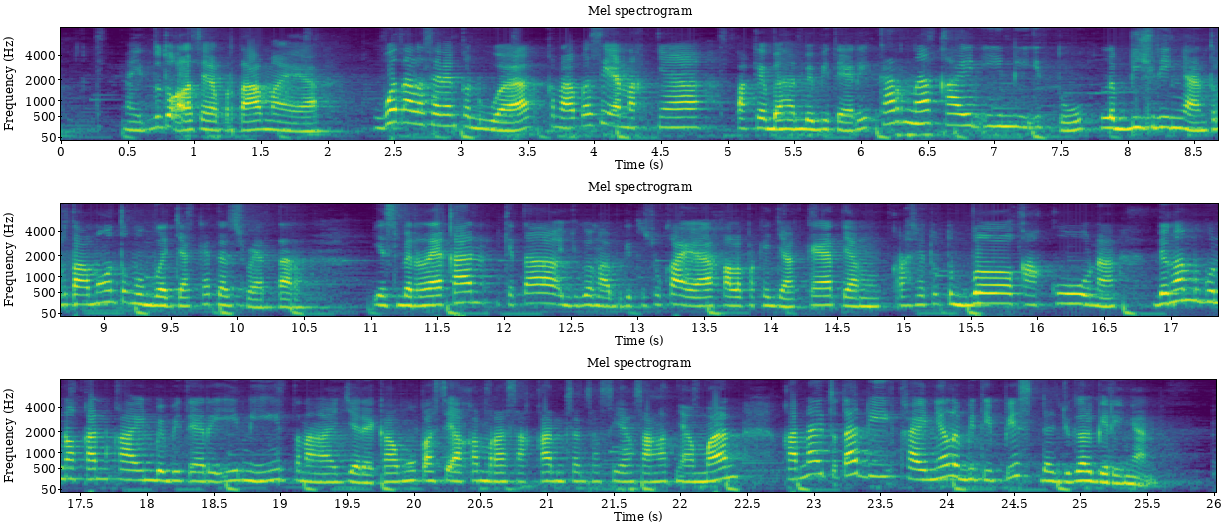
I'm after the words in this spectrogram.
Nah itu tuh alasan yang pertama ya. Buat alasan yang kedua, kenapa sih enaknya pakai bahan baby terry? Karena kain ini itu lebih ringan, terutama untuk membuat jaket dan sweater. Ya sebenarnya kan kita juga nggak begitu suka ya kalau pakai jaket yang kerasnya itu tebel, kaku. Nah dengan menggunakan kain baby terry ini, tenang aja deh, kamu pasti akan merasakan sensasi yang sangat nyaman karena itu tadi kainnya lebih tipis dan juga lebih ringan.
